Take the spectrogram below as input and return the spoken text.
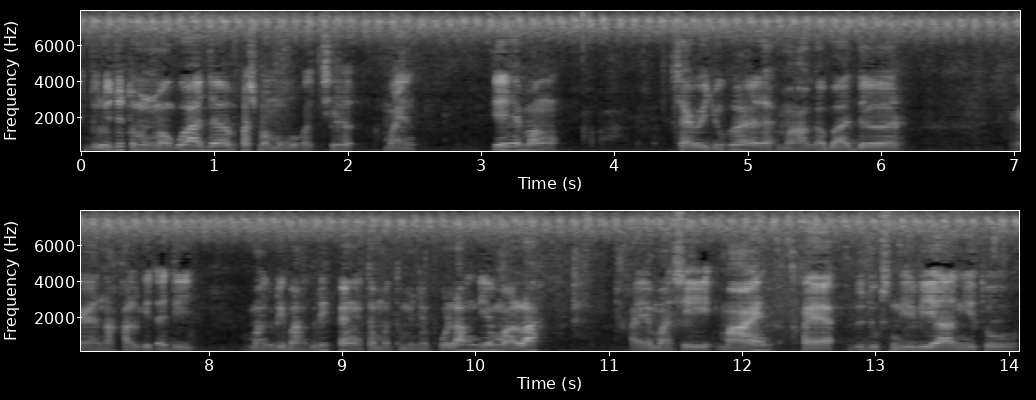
Dulu tuh temen mau gue ada pas mama gue kecil main dia emang cewek juga emang agak bader. Kayak nakal gitu eh di maghrib maghrib yang teman-temannya pulang dia malah kayak masih main kayak duduk sendirian gitu.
